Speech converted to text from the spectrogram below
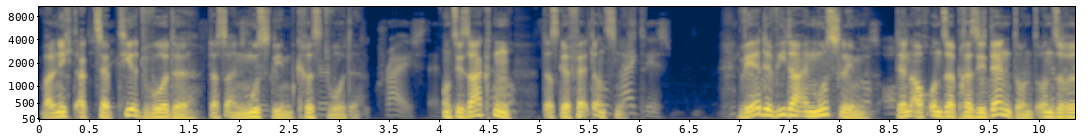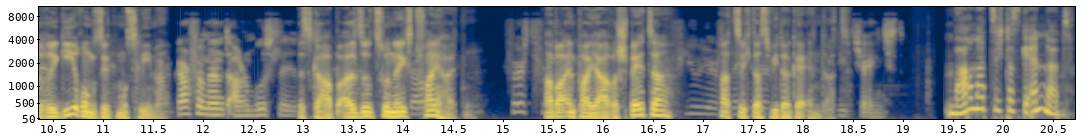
weil nicht akzeptiert wurde, dass ein Muslim Christ wurde. Und sie sagten, das gefällt uns nicht. Werde wieder ein Muslim, denn auch unser Präsident und unsere Regierung sind Muslime. Es gab also zunächst Freiheiten. Aber ein paar Jahre später hat sich das wieder geändert. Warum hat sich das geändert?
